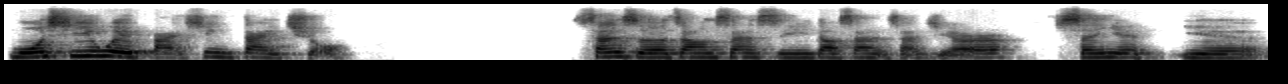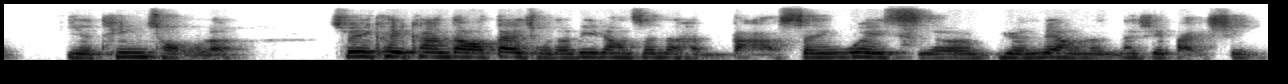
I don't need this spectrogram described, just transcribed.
摩西为百姓代求，三十二章三十一到三十三节，而神也也也听从了，所以可以看到代求的力量真的很大，神为此而原谅了那些百姓。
